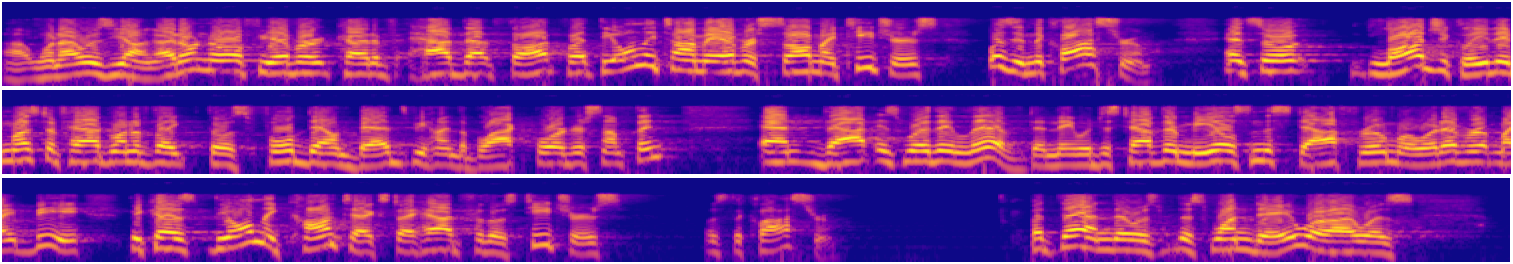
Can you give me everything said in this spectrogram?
Uh, when I was young, I don't know if you ever kind of had that thought, but the only time I ever saw my teachers was in the classroom. And so logically, they must have had one of like those fold down beds behind the blackboard or something. And that is where they lived. And they would just have their meals in the staff room or whatever it might be, because the only context I had for those teachers was the classroom. But then there was this one day where I was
